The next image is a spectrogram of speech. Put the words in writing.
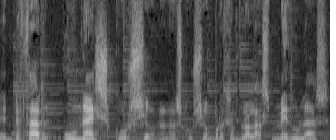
empezar una excursión, una excursión, por ejemplo, a las médulas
